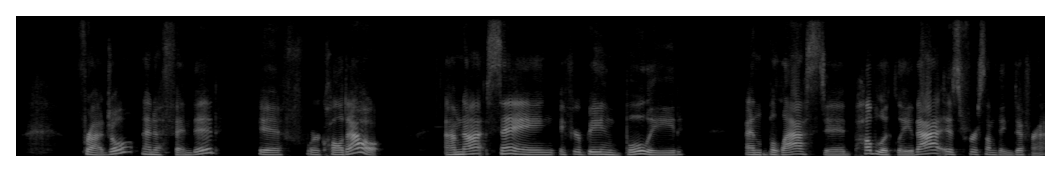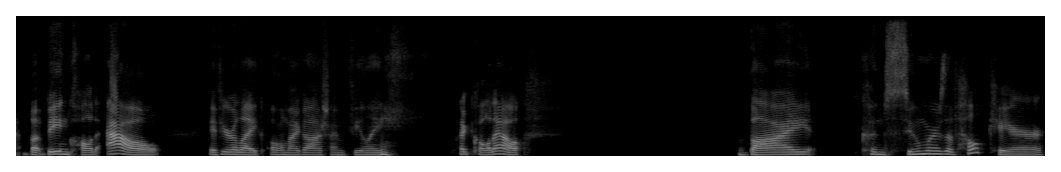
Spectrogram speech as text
fragile and offended if we're called out. I'm not saying if you're being bullied and blasted publicly, that is for something different. But being called out, if you're like, oh my gosh, I'm feeling like called out by consumers of healthcare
